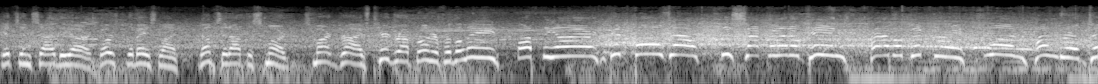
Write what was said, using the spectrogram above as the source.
Gets inside the arc. Goes to the baseline. Dumps it out to Smart. Smart drives. Teardrop runner for the lead. Off the iron. It falls out. The Sacramento Kings have a victory. 100 to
